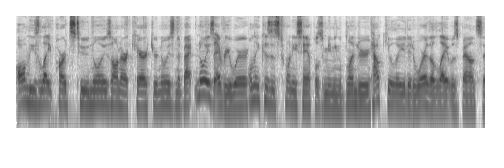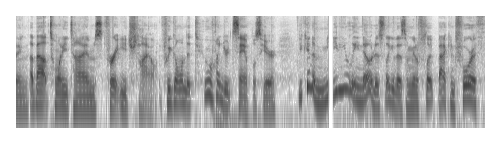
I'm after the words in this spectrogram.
all these light parts too, noise on our character, noise in the back, noise everywhere, only because it's 20 samples, meaning Blender calculated where the light was bouncing about 20 times for each tile. If we go into 200 samples here, you can immediately notice, look at this, I'm going to flip back and forth,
